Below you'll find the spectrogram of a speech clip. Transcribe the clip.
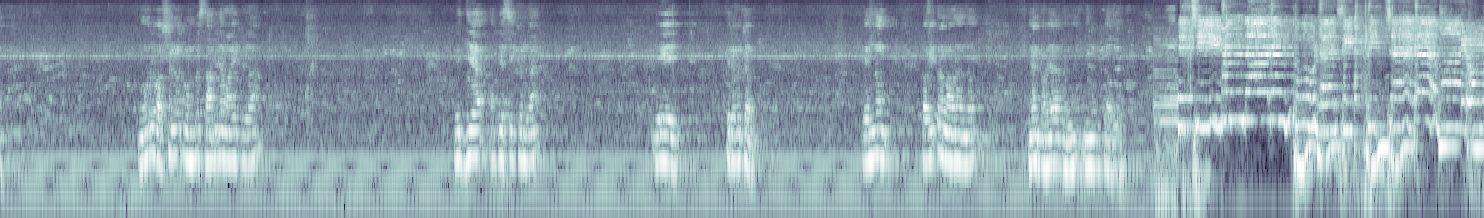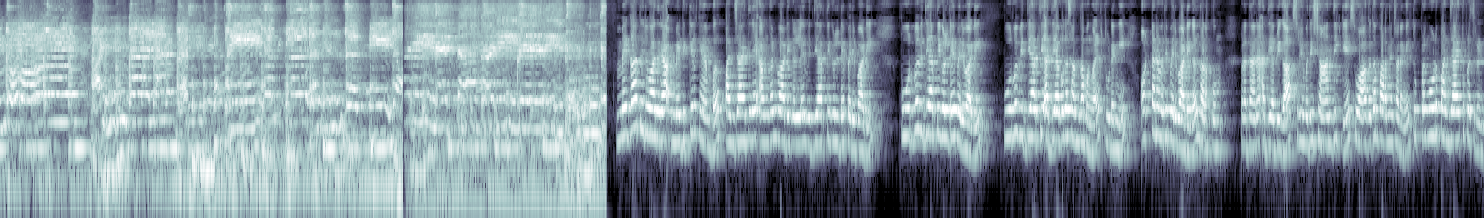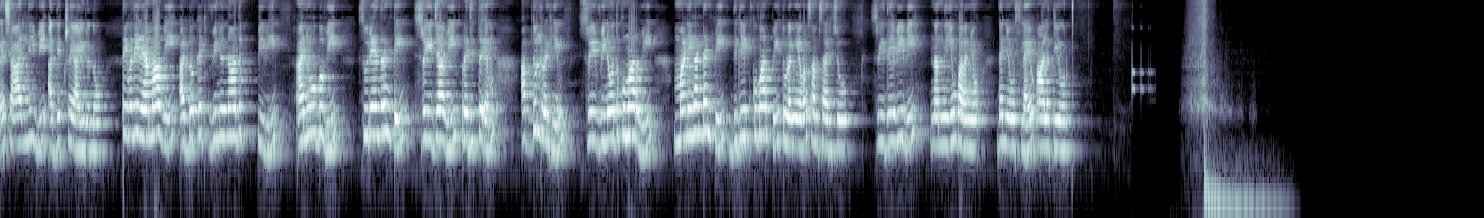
നൂറ് വർഷങ്ങൾക്ക് മുമ്പ് സ്ഥാപിതമായിട്ടുള്ള വിദ്യ അഭ്യസിക്കുന്ന ഈ തിരുമുറ്റം എന്നും പവിത്രമാണെന്ന് ഞാൻ പറയാതെ തന്നെ നിങ്ങൾക്ക് അറിയാം മെഗാ തിരുവാതിര മെഡിക്കൽ ക്യാമ്പ് പഞ്ചായത്തിലെ അംഗൻവാടികളിലെ വിദ്യാർത്ഥികളുടെ പരിപാടി പൂർവ വിദ്യാർത്ഥികളുടെ പരിപാടി പൂർവ വിദ്യാർത്ഥി അധ്യാപക സംഗമങ്ങൾ തുടങ്ങി ഒട്ടനവധി പരിപാടികൾ നടക്കും. പ്രധാന അധ്യാപിക ശ്രീമതി ശാന്തി സ്വാഗതം പറഞ്ഞ ചടങ്ങിൽ Thuprangode panchayat president Shalini V അധ്യക്ഷയായിരുന്നു. Shrimati Rama V advocate Vinunath P V Anoop V Surendran T Sreeja V Prajith M Abdul Rahim Shri Vinod Kumar V Manikandan P Dileep Kumar P തുടങ്ങിയവർ സംസാരിച്ചു. ശ്രീദേവി വി നന്ദിയും പറഞ്ഞു. The news live Alathiyur.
